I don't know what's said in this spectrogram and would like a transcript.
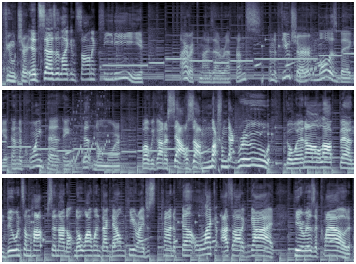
Future. It says it like in Sonic CD. I recognize that reference. In the future, Mole is big, and the coin pit ain't pit no more. But we got ourselves a mushroom that grew! Going all up and doing some hops, and I don't know why I went back down here. I just kind of felt like it. I saw the guy. Here is a cloud.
